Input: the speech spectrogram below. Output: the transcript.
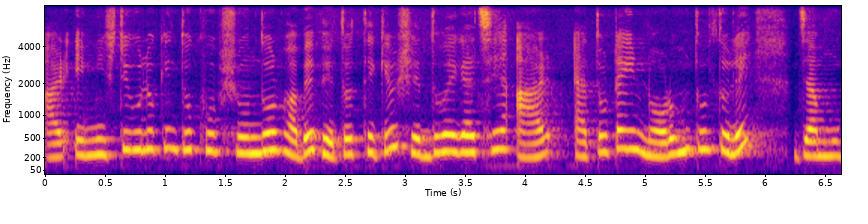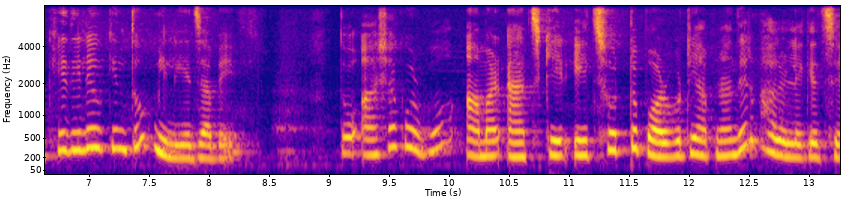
আর এই মিষ্টিগুলো কিন্তু খুব সুন্দরভাবে ভেতর থেকেও সেদ্ধ হয়ে গেছে আর এতটাই নরম তুলতুলে যা মুখে দিলেও কিন্তু মিলিয়ে যাবে। তো আশা করব আমার আজকের এই ছোট্ট পর্বটি আপনাদের ভালো লেগেছে।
